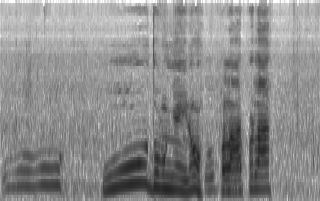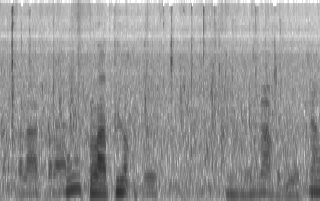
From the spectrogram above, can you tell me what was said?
โอ้โหโอ้ตัวมันใหญ่เนาะประหลาดประหลาดปลาดปลาดโอ้ประหลาดพี่น้องเห็นมากกว่าเดิมโอ้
